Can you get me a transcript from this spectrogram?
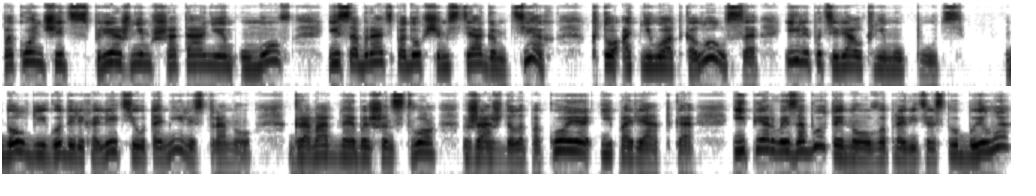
покончить с прежним шатанием умов и собрать под общим стягом тех, кто от него откололся или потерял к нему путь. Долгие годы лихолетия утомили страну. Громадное большинство жаждало покоя и порядка, и первой заботой нового правительства было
